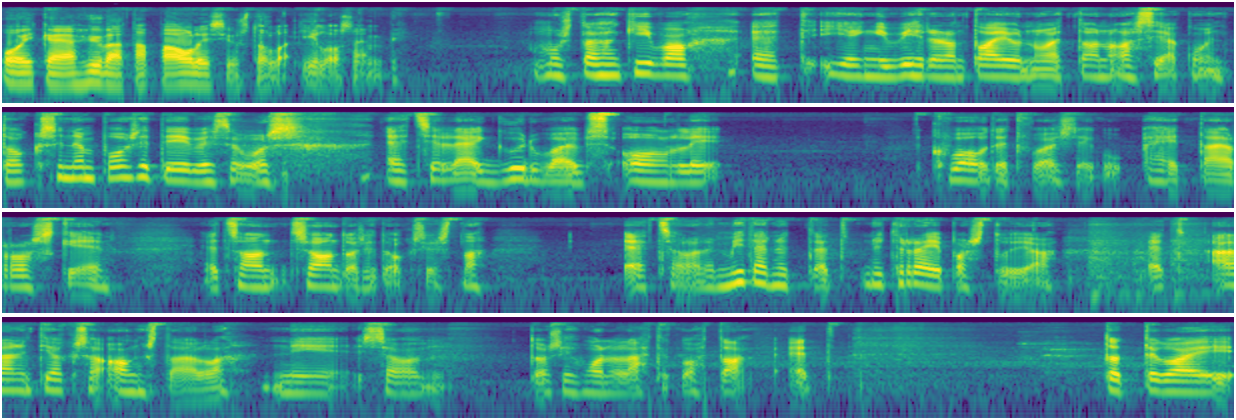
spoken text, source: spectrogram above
oikea ja hyvä tapa olisi just olla iloisempi? Musta on ihan kiva, että jengi vihdoin on tajunnut, että on asia kuin toksinen positiivisuus. Että silleen good vibes only quotet voisi niinku heittää roskiin. Että se on, se on tosi toksista. Että sellainen, mitä nyt, että nyt reipastu ja että älä nyt jaksa angstailla, niin se on tosi huono lähtökohta. Että totta kai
